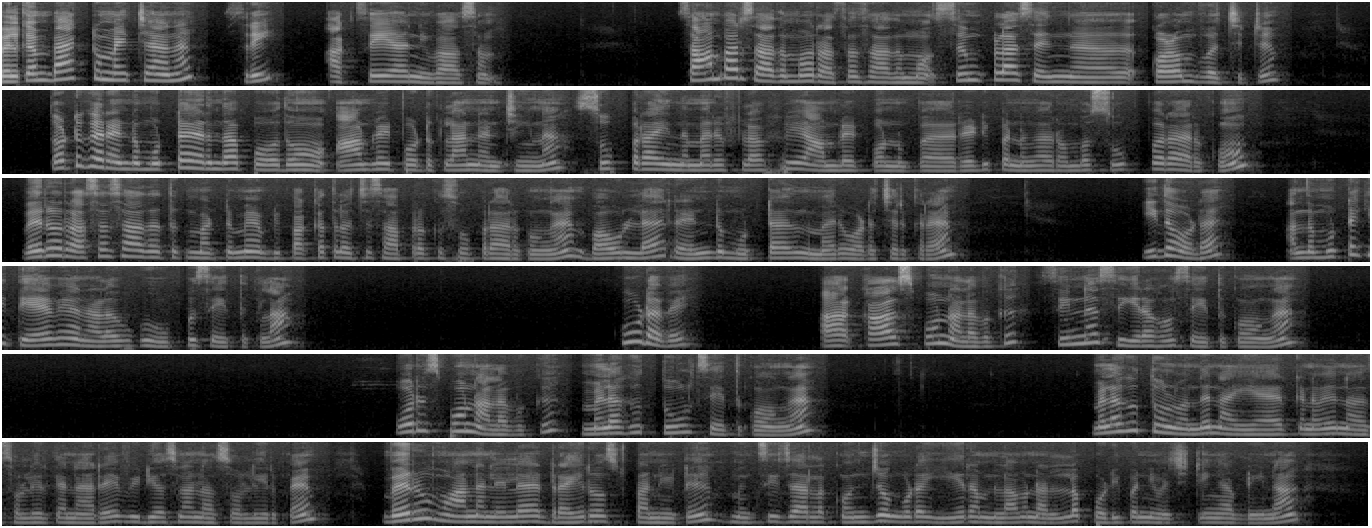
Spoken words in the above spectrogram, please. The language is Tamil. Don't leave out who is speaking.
Speaker 1: Welcome back to my channel Sri Akshaya Nivasam sambar சாதமோ rasam சாதமோ சிம்பிளாக செஞ்ச குழம்பு வச்சுட்டு தொட்டுக்க ரெண்டு முட்டை இருந்தால் போதும் ஆம்லேட் போட்டுக்கலான்னு நினச்சிங்கன்னா சூப்பராக இந்த மாதிரி ஃப்ளஃபி ஆம்லேட் ஒன்று ரெடி பண்ணுங்கள் ரொம்ப சூப்பராக இருக்கும். வெறும் ரச சாதத்துக்கு மட்டுமே அப்படி பக்கத்தில் வச்சு சாப்பிட்றதுக்கு சூப்பராக இருக்குங்க. பவுலில் ரெண்டு முட்டை இந்த மாதிரி உடச்சிருக்கிறேன். இதோட அந்த முட்டைக்கு தேவையான அளவுக்கு உப்பு சேர்த்துக்கலாம். கூடவே கால் ஸ்பூன் அளவுக்கு சின்ன சீரகம் சேர்த்துக்கோங்க. ஒரு ஸ்பூன் அளவுக்கு மிளகு தூள் சேர்த்துக்கோங்க. மிளகுத்தூள் வந்து நான் ஏற்கனவே நான் சொல்லியிருக்கேன் நிறைய வீடியோஸ்லாம் நான் சொல்லியிருப்பேன். வெறும் வானலியில் ட்ரை ரோஸ்ட் பண்ணிவிட்டு மிக்ஸி ஜாரில் கொஞ்சம் கூட ஈரம் இல்லாமல் நல்லா பொடி பண்ணி வச்சிட்டிங்க அப்படின்னா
